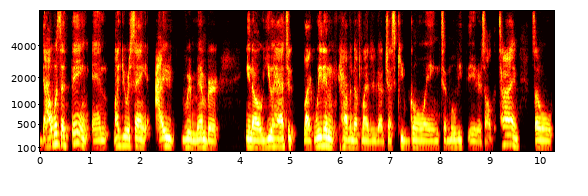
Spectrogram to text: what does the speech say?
that was a thing. And like you were saying, I remember, you know, you had to like we didn't have enough money to go just keep going to movie theaters all the time. So,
